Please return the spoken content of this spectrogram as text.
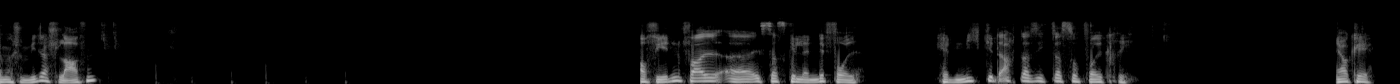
Können wir schon wieder schlafen? Auf jeden Fall äh, ist das Gelände voll. Ich hätte nicht gedacht, dass ich das so voll kriege. Ja, okay.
